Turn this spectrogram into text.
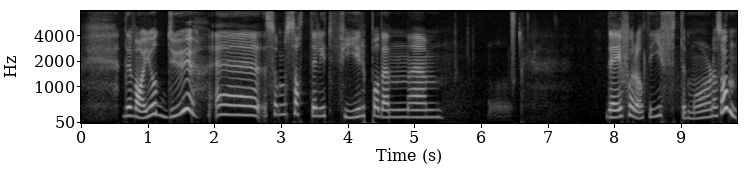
det var jo du eh, som satte litt fyr på den eh, Det i forhold til giftermål og sånn.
